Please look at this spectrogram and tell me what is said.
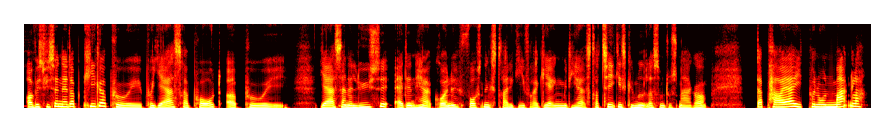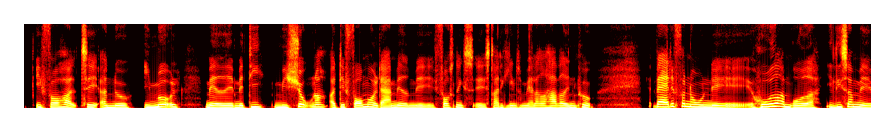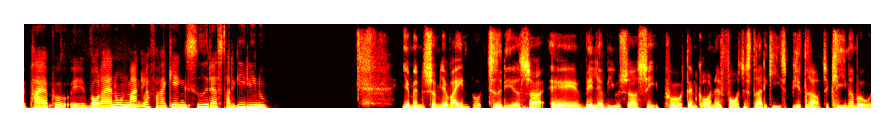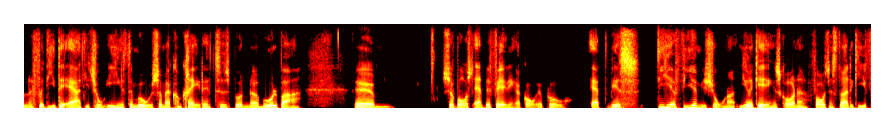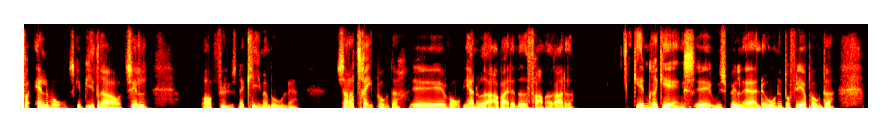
Og hvis vi så netop kigger på, øh, på jeres rapport og på øh, jeres analyse af den her grønne forskningsstrategi for regeringen med de her strategiske midler, som du snakker om, der peger I på nogle mangler i forhold til at nå i mål med, øh, med de missioner og det formål, der er med, med forskningsstrategien, som vi allerede har været inde på. Hvad er det for nogle øh, hovedområder, I ligesom øh, peger på, øh, hvor der er nogle mangler fra regeringens side i deres strategi lige nu? Jamen, som jeg var inde på tidligere, så øh, vælger vi jo så at se på den grønne forskningsstrategis bidrag til klimamålene, fordi det er de to eneste mål, som er konkrete, tidsbundne og målbare. Øhm, så vores anbefalinger går jo på, at hvis de her fire missioner i regeringens grønne forskningsstrategi for alvor skal bidrage til opfyldelsen af klimamålene, så er der tre punkter, øh, hvor vi har noget at arbejde med fremadrettet igen regeringsudspil øh, er lovende på flere punkter,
